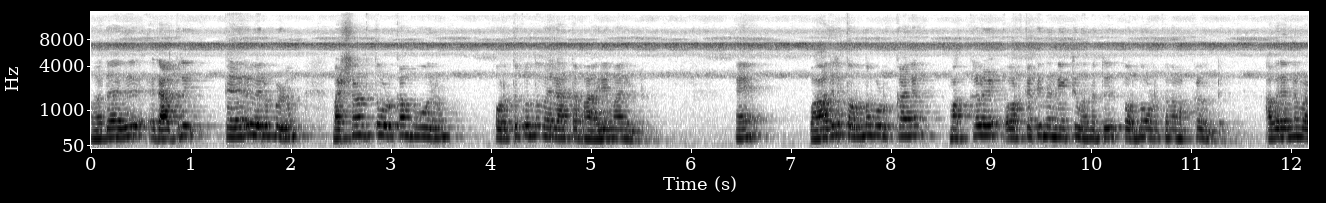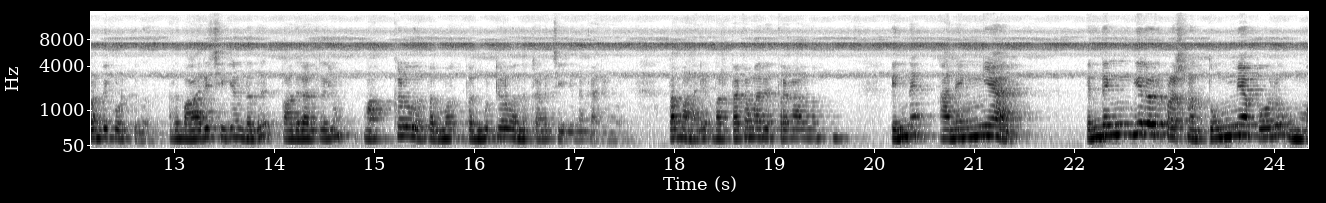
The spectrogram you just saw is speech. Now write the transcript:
അതായത് രാത്രി കയറി വരുമ്പോഴും ഭക്ഷണം എടുത്ത് കൊടുക്കാൻ പോലും പുറത്തേക്കൊന്നും വരാത്ത ഭാര്യമാരുണ്ട്. ഏ? വാതിൽ തുറന്നു കൊടുക്കാനും മക്കൾ ഉറക്കത്തിൽ നിന്ന് എണീറ്റ് വന്നിട്ട് തുറന്നു കൊടുക്കുന്ന മക്കളുണ്ട്. അവരെന്നെ വിളമ്പി കൊടുക്കുന്നത്. അത് ഭാര്യ ചെയ്യേണ്ടത് പാതിരാത്രിയിലും മക്കൾ പെൺകുട്ടികൾ വന്നിട്ടാണ് ചെയ്യുന്ന കാര്യങ്ങൾ അപ്പം ഭാര്യ ഭർത്താക്കന്മാർ എത്ര കാലം നിൽക്കും പിന്നെ അനങ്ങിയാൽ എന്തെങ്കിലും ഒരു പ്രശ്നം തുമ്മിയാൽ പോലും ഉമ്മ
